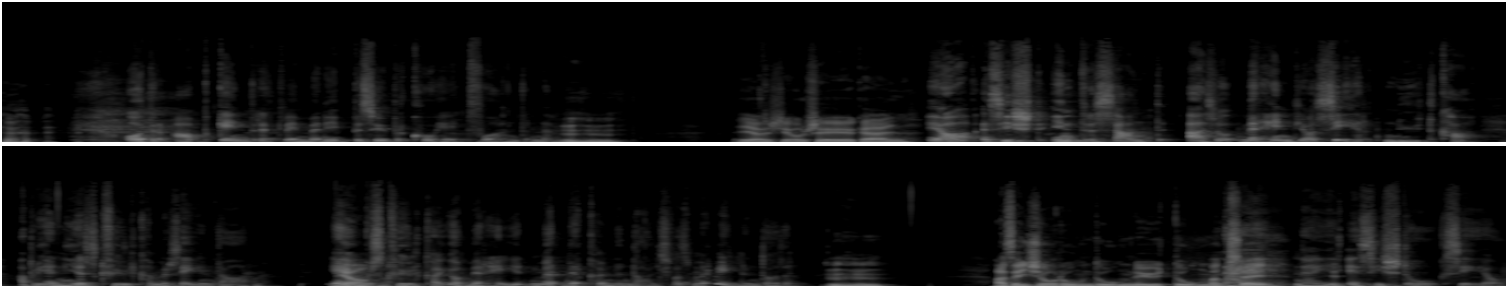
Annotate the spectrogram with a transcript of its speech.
oder abgeändert, wenn man etwas bekommen hat von anderen. Mhm. Ja, ist ja schön, gell? Ja, es ist interessant. Also, wir haben ja sehr nichts gehabt, aber ich habe nie das Gefühl, wir seien arm. Ich ja. habe immer das Gefühl, ja, wir, haben, wir, wir können alles, was wir wollen, oder? Mhm. Also ist schon rundum nichts dumm nein, gesehen? Nein, es ist da gewesen, ja.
